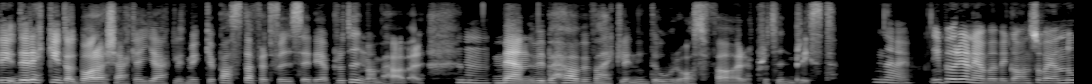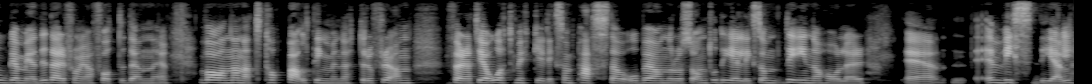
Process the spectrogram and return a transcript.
det, det räcker inte att bara käka jäkligt mycket pasta för att få i sig det protein man behöver. Mm. Men vi behöver verkligen inte oroa oss för proteinbrist. Nej, i början när jag var vegan så var jag noga med, det är därifrån jag har fått den eh, vanan att toppa allting med nötter och frön. För att jag åt mycket liksom pasta och bönor och sånt och det, är liksom, det innehåller eh, en viss del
